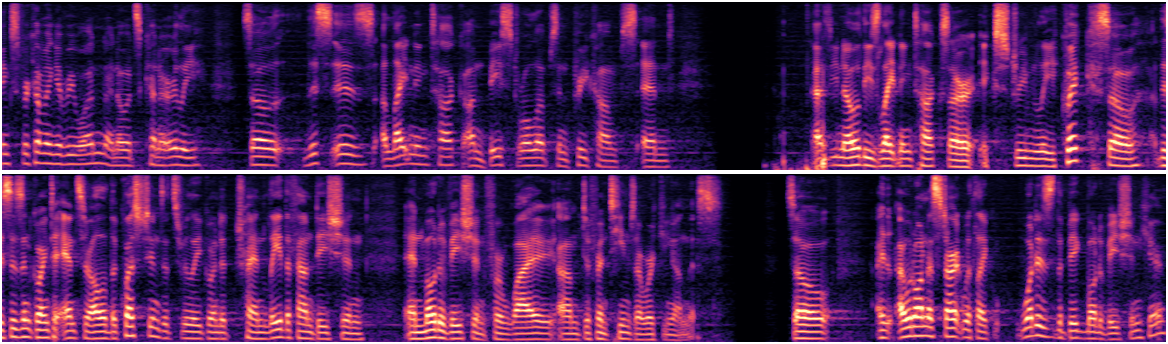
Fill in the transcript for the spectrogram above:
Thanks for coming, everyone. I know it's kind of early. So this is a lightning talk on based rollups and pre-confs, and as you know, these lightning talks are extremely quick, so this isn't going to answer all of the questions. It's really going to try and lay the foundation and motivation for why um, different teams are working on this. So I, I would want to start with like, what is the big motivation here?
